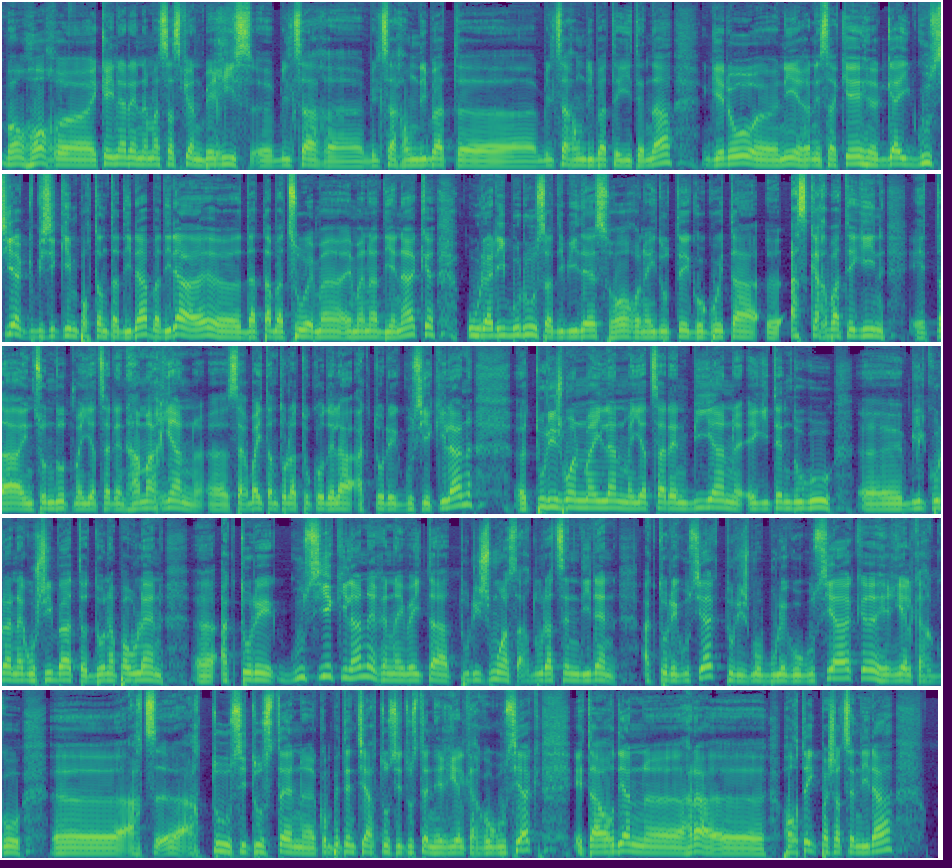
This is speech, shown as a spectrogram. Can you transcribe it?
Bon, hor, uh, ekeinaren amazazpian berriz uh, biltzar, uh, biltzar handibat uh, biltzar handibat egiten da. Gero, uh, ni eranezake, gai guziak biziki importanta dira, badira, eh, data batzu ema, emana dienak. Urari buruz adibidez, hor nahi dute gogoeta uh, azkar bat egin eta entzun dut maiatzaren hamarrian uh, zerbait antolatuko dela aktore guziek ilan. Uh, turismoan mailan maiatzaren bian egiten dugu uh, bilkura nagusi bat Dona Paulen uh, aktore guziek ilan, erren nahi baita turismoaz arduratzen diren aktore guziak, turismo bulego guziak, herri elkargo uh, hartu zituzten, kompetentzia hartu zituzten herri elkargo guziak, eta ordean, uh, hara, uh, horteik pasatzen dira,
